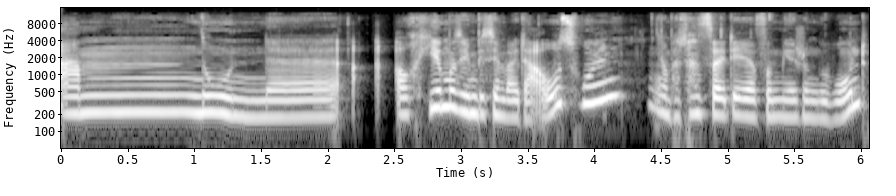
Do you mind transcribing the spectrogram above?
Ähm, nun, äh, auch hier muss ich ein bisschen weiter ausholen, aber das seid ihr ja von mir schon gewohnt.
